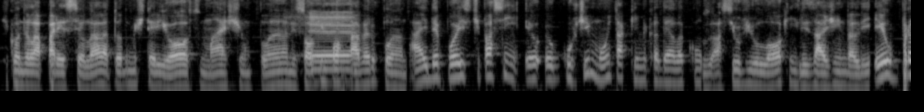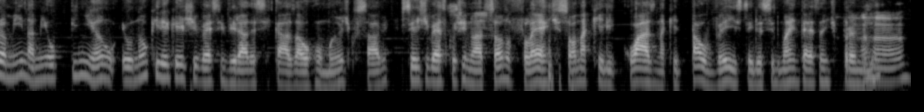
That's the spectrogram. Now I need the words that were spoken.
que quando ela apareceu lá, ela era toda misteriosa, mas tinha um plano, e só o que é... importava era o plano. Aí depois, tipo assim, eu, eu curti muito a química dela com a Sylvie Locke, eles agindo ali. Eu, pra mim, na minha opinião, eu não queria que eles tivessem virado esse casal romântico, sabe? Se eles tivessem continuado só no flerte, só naquele quase, naquele talvez, teria sido mais interessante para mim. Uhum.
